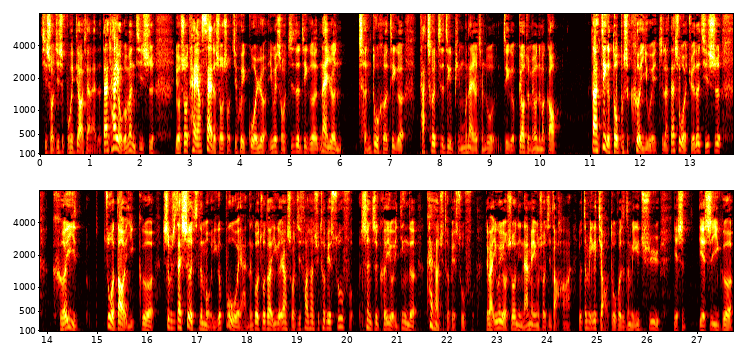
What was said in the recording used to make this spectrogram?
其实手机是不会掉下来的。但是它有个问题是，有时候太阳晒的时候，手机会过热，因为手机的这个耐热。程度和这个它车机的这个屏幕耐热程度这个标准没有那么高，但这个都不是刻意为之了。但是我觉得其实可以做到一个，是不是在设计的某一个部位啊，能够做到一个让手机放上去特别舒服，甚至可以有一定的看上去特别舒服，对吧？因为有时候你难免用手机导航啊，有这么一个角度或者这么一个区域，也是也是一个。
